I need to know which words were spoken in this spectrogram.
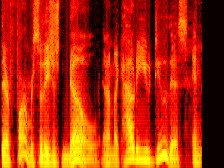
they're farmers, so they just know. And I'm like, how do you do this? And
